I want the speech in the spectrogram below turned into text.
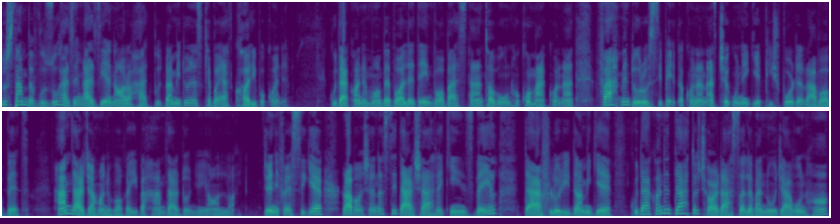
دوستم به وضوح از این قضیه ناراحت بود و می‌دونست که باید کاری بکنه. کودکان ما به والدین وابستن تا به اونها کمک کنند فهم درستی پیدا کنند از چگونگی پیشبرد روابط هم در جهان واقعی و هم در دنیای آنلاین جنیفر سیگر روانشناسی در شهر گینزویل در فلوریدا میگه کودکان 10 تا 14 ساله و نوجوانها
